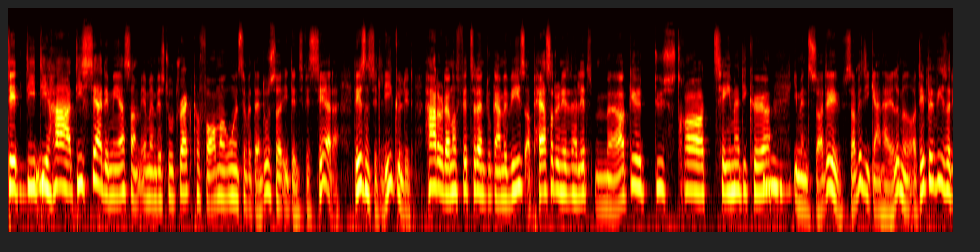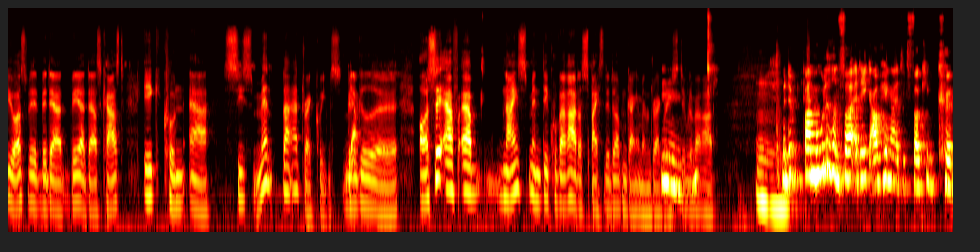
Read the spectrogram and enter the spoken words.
det, de, de, har, de ser det mere som, jamen hvis du er drag performer, uanset hvordan du så identificerer dig, det er sådan set ligegyldigt. Har du et andet fedt talent, du gerne vil vise, og passer du ind i den her lidt mørke, dystre tema, de kører, mm. jamen så, det, så vil de gerne have alle med. Og det beviser de jo også ved, ved, der, ved at deres cast ikke kun er cis mænd, der er drag queens. Ja. Hvilket øh, også er, er nice, men det kunne være rart at spice lidt op en gang imellem drag race. Mm. Det ville være rart. Men det er bare muligheden for, at det ikke afhænger af dit fucking køn.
